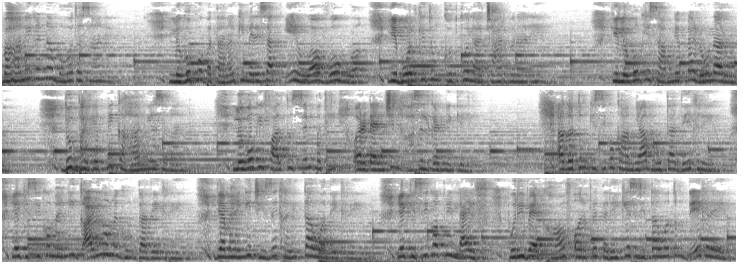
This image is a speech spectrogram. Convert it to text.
बहाने करना बहुत आसान है। लोगों को बताना कि मेरे साथ ये हुआ, वो हुआ, ये बोल के तुम खुद को लाचार बना रहे हो। कि लोगों के सामने अपना रोना रोना, दुख भरी अपनी कहानियाँ सुनाना, लोगों की फालतू सिंपथी और अटेंशन हासिल करने के लिए। अगर तुम किसी को कामयाब होता देख रहे हो, या किसी को महँगी गाड़ियों में घूमता देख रहे हो, या महँगी चीज़ें खरीदता हुआ देख रहे हो, या किसी को अपनी लाइफ पूरी बैकऑफ और अपने तरीके से जीता हुआ तुम देख रहे हो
